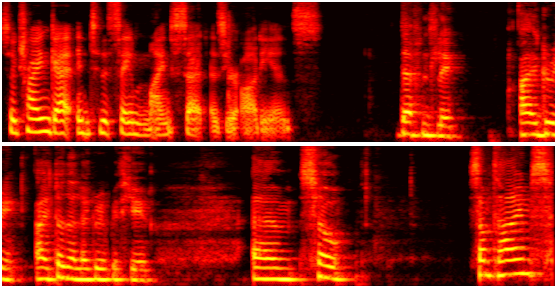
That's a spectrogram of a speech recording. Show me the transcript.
So try and get into the same mindset as your audience. Definitely. I agree. I totally agree with you. Um, so sometimes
